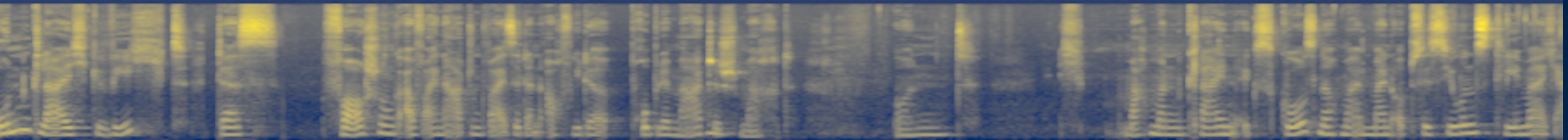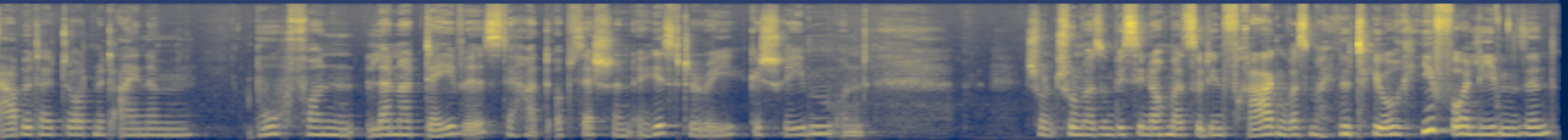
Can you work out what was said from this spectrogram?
Ungleichgewicht, das Forschung auf eine Art und Weise dann auch wieder problematisch macht. Und ich mache mal einen kleinen Exkurs nochmal in mein Obsessionsthema. Ich arbeite dort mit einem Buch von Leonard Davis, der hat Obsession, a History geschrieben und schon, schon mal so ein bisschen nochmal zu den Fragen, was meine Theorievorlieben sind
